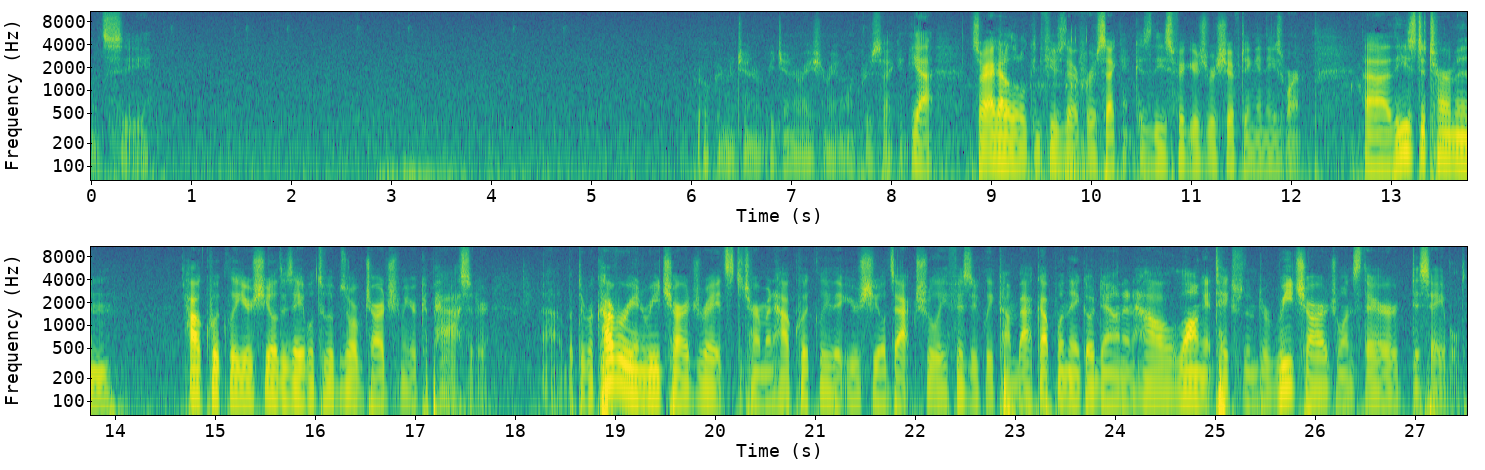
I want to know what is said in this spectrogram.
Let's see. Regeneration rate 1 per second. Yeah, sorry, I got a little confused there for a second because these figures were shifting and these weren't. Uh, these determine how quickly your shield is able to absorb charge from your capacitor. Uh, but the recovery and recharge rates determine how quickly that your shields actually physically come back up when they go down and how long it takes for them to recharge once they're disabled.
